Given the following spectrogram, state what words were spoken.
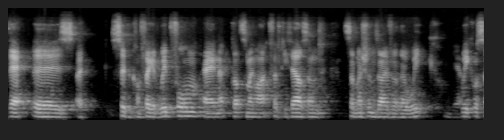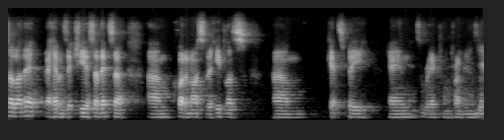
that is a super configured web form and it got something like 50,000 submissions over the week, yep. week or so like that. That happens each year, so that's a um, quite a nice sort of headless um, Gatsby and React on the front end. Yeah,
